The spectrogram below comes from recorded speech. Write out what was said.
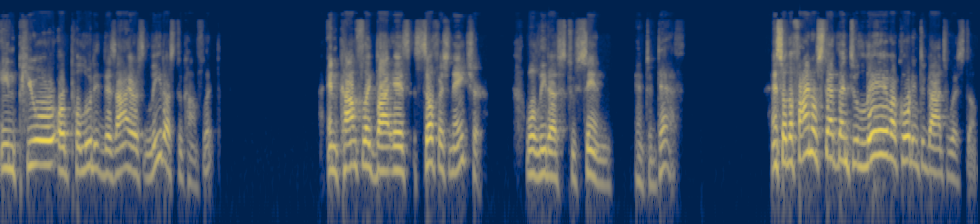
Impure or polluted desires lead us to conflict and conflict by its selfish nature will lead us to sin and to death. And so the final step then to live according to God's wisdom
